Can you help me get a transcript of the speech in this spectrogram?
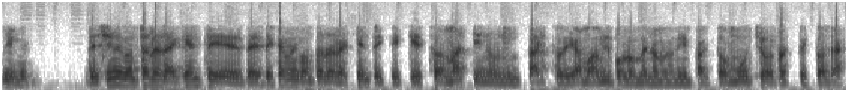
dime. Decime contarle a la gente, déjame contarle a la gente que, esto además tiene un impacto, digamos, a mí por lo menos me impactó mucho respecto a la,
